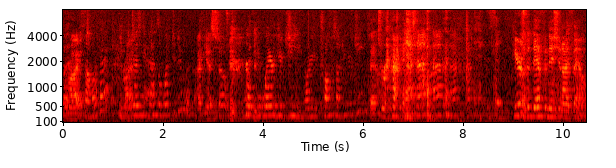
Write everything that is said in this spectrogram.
but Right. some are bad. It Right. just depends on what you do with them. I guess so. Whether you your jean, wear your trunks under your jeans. That's right. Here's the definition I found.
